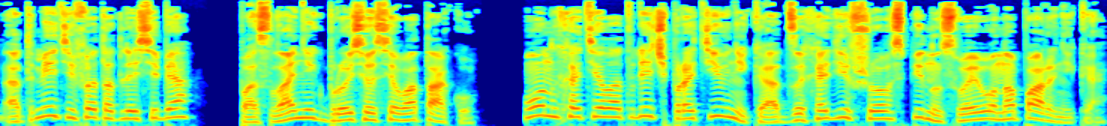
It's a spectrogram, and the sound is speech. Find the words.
Отметив это для себя, Посланник бросился в атаку. Он хотел отвлечь противника от заходившего в спину своего напарника.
